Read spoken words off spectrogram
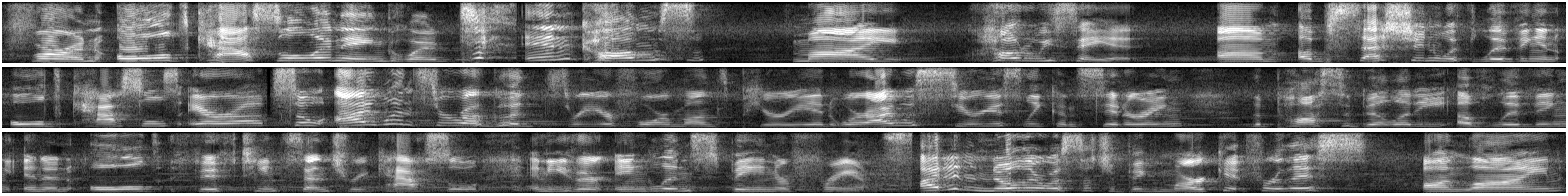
for an old castle in England. in comes my, how do we say it? Um, obsession with living in old castles era. So I went through a good three or four month period where I was seriously considering the possibility of living in an old 15th century castle in either England, Spain, or France. I didn't know there was such a big market for this online,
